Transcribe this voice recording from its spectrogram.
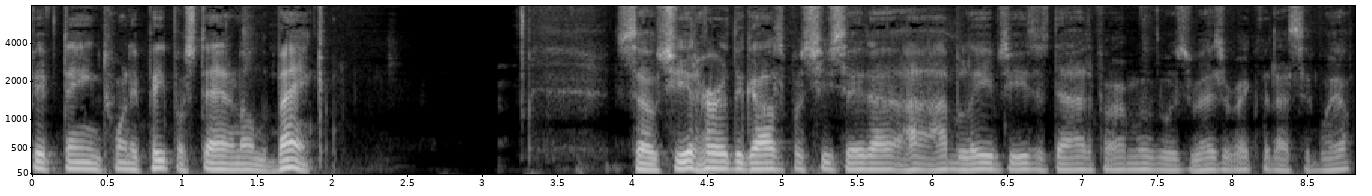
15, 20 people standing on the bank. So she had heard the gospel. She said, I, I believe Jesus died for our movie was resurrected. I said, Well,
